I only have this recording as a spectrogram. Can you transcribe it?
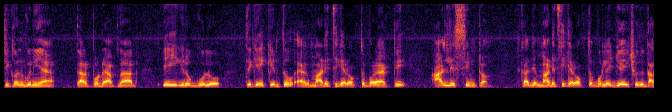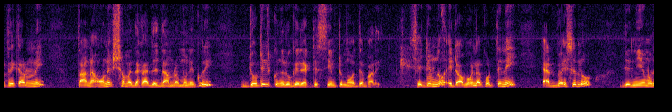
চিকনগুনিয়া তারপরে আপনার এই রোগগুলো থেকে কিন্তু এক- মাড়ি থেকে রক্ত পড়া একটি আর্লি সিমটম কাজে মাড়ি থেকে রক্ত পড়লে যে শুধু দাঁতের কারণেই তা না অনেক সময় দেখা যায় যে আমরা মনে করি জটিল কোনো রোগের একটি সিমটম হতে পারে। সেই জন্য এটা অবহেলা করতে নেই। অ্যাডভাইস হলো যে নিয়মিত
